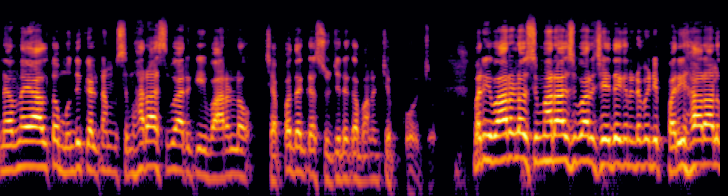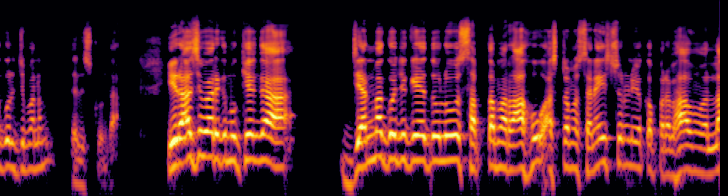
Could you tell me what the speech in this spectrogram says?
నిర్ణయాలతో ముందుకెళ్ళటం సింహరాశి వారికి ఈ చెప్పదగ్గ సూచనగా మనం చెప్పుకోవచ్చు. మరి ఈ వారంలో సింహరాశి వారు చేయదగినటువంటి పరిహారాల గురించి మనం తెలుసుకుందాం. ఈ రాశి వారికి ముఖ్యంగా జన్మ కుజకేతువులు సప్తమ రాహు అష్టమ శనైశ్వరుని యొక్క ప్రభావం వల్ల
